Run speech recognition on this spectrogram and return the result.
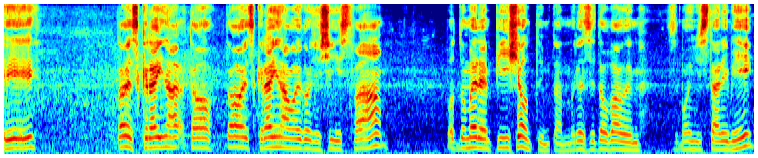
I to jest kraina, to, to jest kraina mojego dzieciństwa. Pod numerem 50 tam rezydowałem z moimi starymi.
